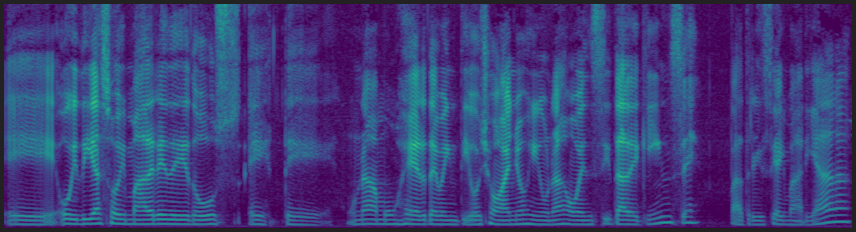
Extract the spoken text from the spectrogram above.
Eh, hoy día soy madre de dos, este, una mujer de 28 años y una jovencita de 15, Patricia y Mariana.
